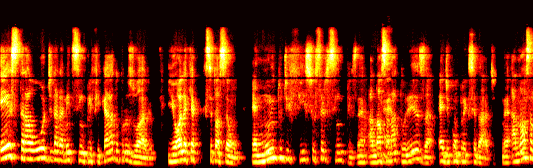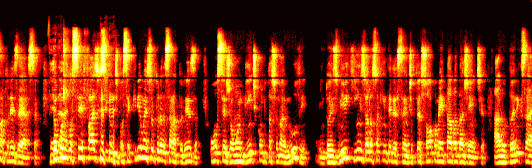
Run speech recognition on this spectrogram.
extraordinariamente simplificado para o usuário. E olha que a situação é muito difícil ser simples, né? A nossa é. natureza é de complexidade, né? A nossa natureza é essa. Verdade. Então, quando você faz o seguinte, você cria uma estrutura dessa natureza, ou seja, um ambiente computacional em nuvem, em 2015, olha só que interessante, o pessoal comentava da gente, a Nutanix, a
